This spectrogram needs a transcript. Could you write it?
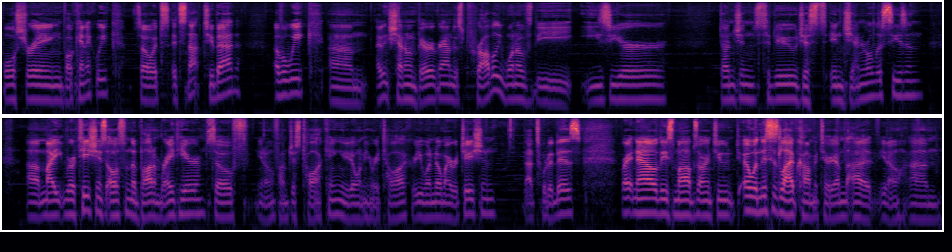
bolstering, volcanic week, so it's it's not too bad of a week. Um, I think Shadowmoon Burial Ground is probably one of the easier dungeons to do just in general this season. Uh, my rotation is also in the bottom right here. So if, you know, if I'm just talking and you don't want to hear me talk or you want to know my rotation, that's what it is. Right now, these mobs aren't too... Oh, and this is live commentary. I'm not, uh, you know, um,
